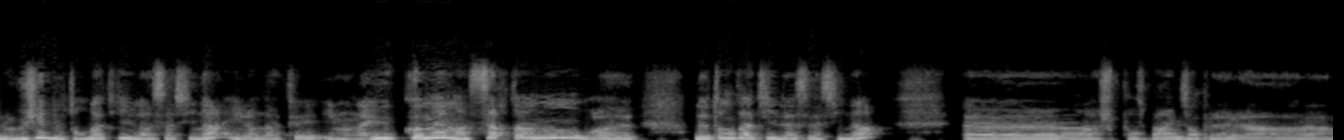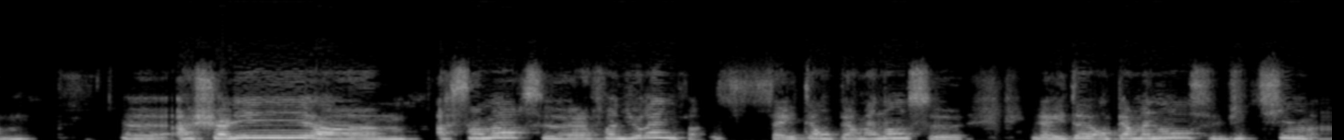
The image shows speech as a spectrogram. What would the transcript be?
l'objet de tentatives d'assassinat. Il en a fait, il en a eu quand même un certain nombre de tentatives d'assassinat. je pense par exemple à la euh, à Chalais, à, Saint-Mars, à la fin du règne. ça a été en permanence, euh, il a été en permanence victime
